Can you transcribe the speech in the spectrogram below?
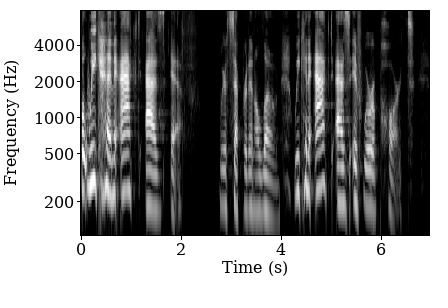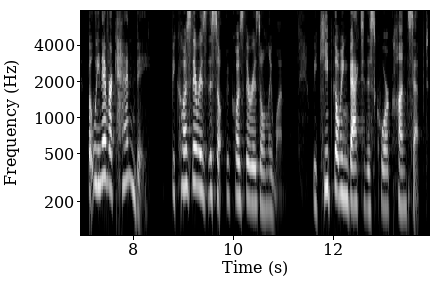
But we can act as if we're separate and alone. We can act as if we're apart, but we never can be because there is this because there is only one. We keep going back to this core concept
